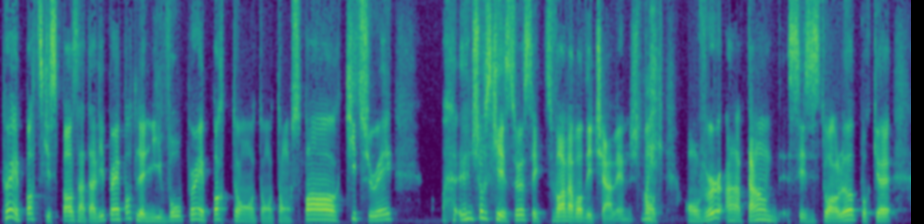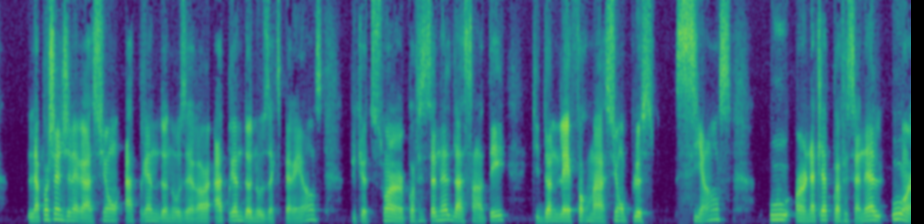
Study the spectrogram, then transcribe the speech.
peu importe ce qui se passe dans ta vie, peu importe le niveau, peu importe ton, ton, ton sport, qui tu es, une chose qui est sûre, c'est que tu vas en avoir des challenges. Donc, on veut entendre ces histoires-là pour que la prochaine génération apprenne de nos erreurs, apprenne de nos expériences, puis que tu sois un professionnel de la santé qui donne l'information plus science, ou un athlète professionnel, ou un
